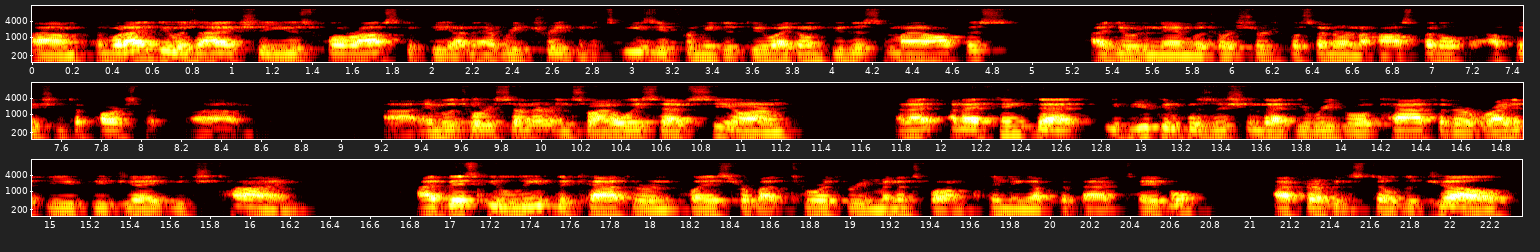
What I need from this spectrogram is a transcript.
Um, and what I do is I actually use fluoroscopy on every treatment. It's easy for me to do. I don't do this in my office, I do it in an ambulatory surgical center in a hospital outpatient department, um, uh, ambulatory center, and so I always have C-arm. And I, and I think that if you can position that ureteral catheter right at the UPJ each time, I basically leave the catheter in place for about two or three minutes while I'm cleaning up the back table after I've instilled the gel.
